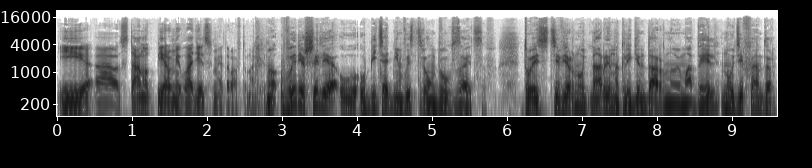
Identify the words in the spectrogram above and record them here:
и а, станут первыми владельцами этого автомобиля. Но вы решили у- убить одним выстрелом двух зайцев. То есть вернуть на рынок легендарную модель, ну, Defender,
